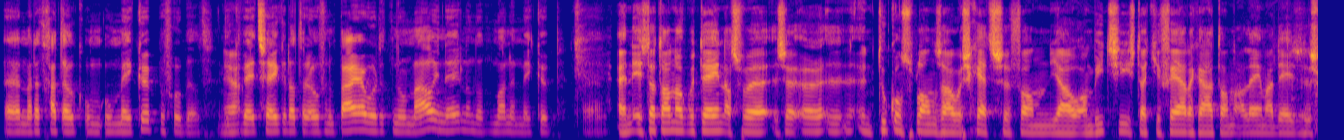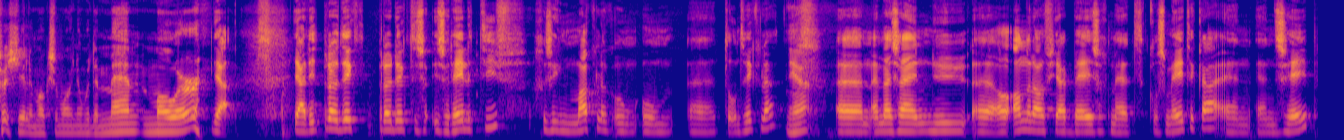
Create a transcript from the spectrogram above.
Uh, maar dat gaat ook om, om make-up bijvoorbeeld. Ja. Ik weet zeker dat er over een paar jaar wordt het normaal in Nederland dat mannen make-up. Uh, En is dat dan ook meteen als we ze, uh, een toekomstplan zouden schetsen van jouw ambities, dat je verder gaat dan alleen maar deze, zoals jullie hem ook zo mooi noemen, de man mower? Ja, ja dit product, product is, is relatief gezien makkelijk om, om te ontwikkelen. Ja. Um, en wij zijn nu al anderhalf jaar bezig met cosmetica en, en zeep.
